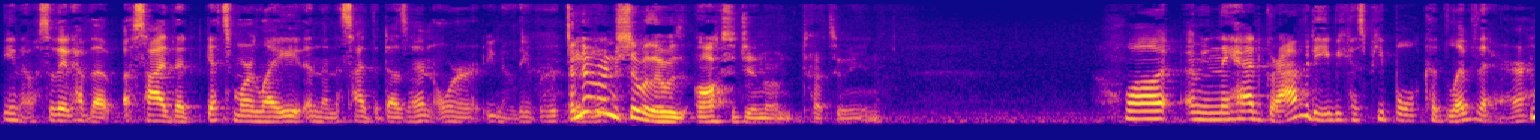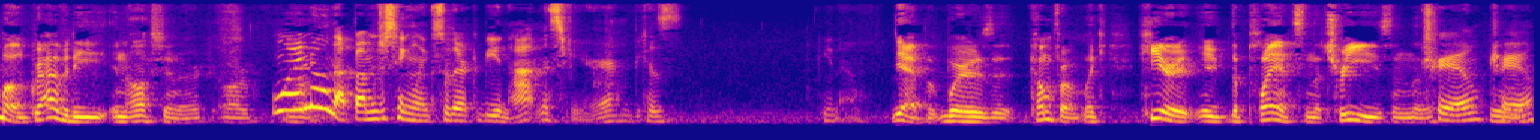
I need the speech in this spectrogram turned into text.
you know, so they'd have the a side that gets more light and then a side that doesn't, or you know, they rotate. I never understood why there was oxygen on Tatooine. Well, I mean, they had gravity because people could live there. Well, gravity in oxygen are. are Well, I know that, but I'm just saying, like, so there could be an atmosphere because, you know, Yeah, but where does it come from? Like here, it, the plants and the trees and the. true, true. Yeah.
